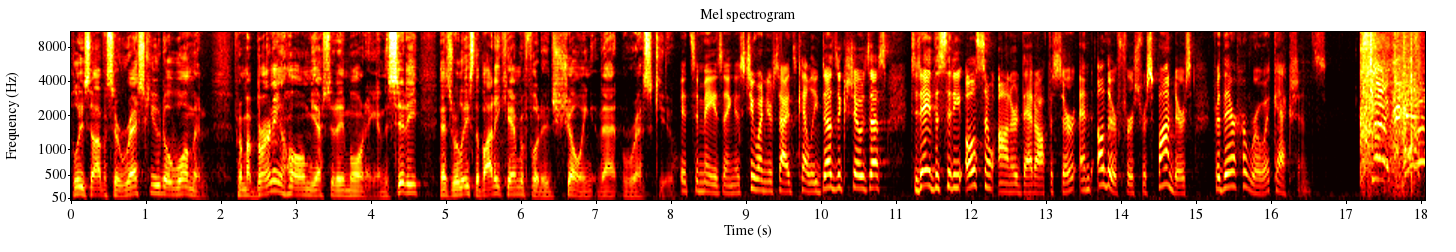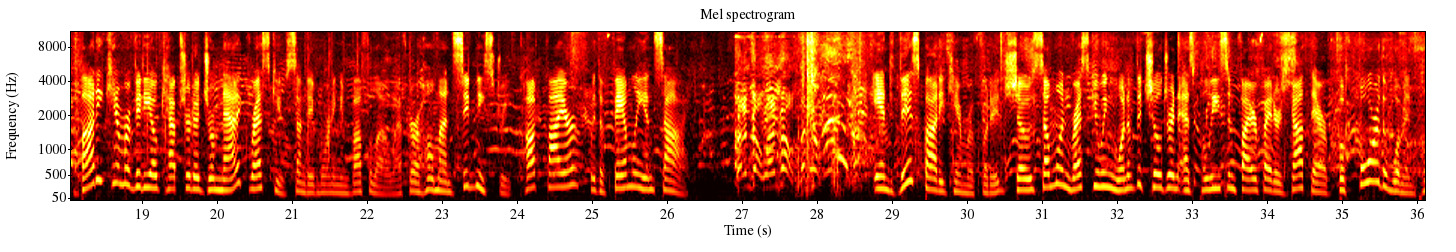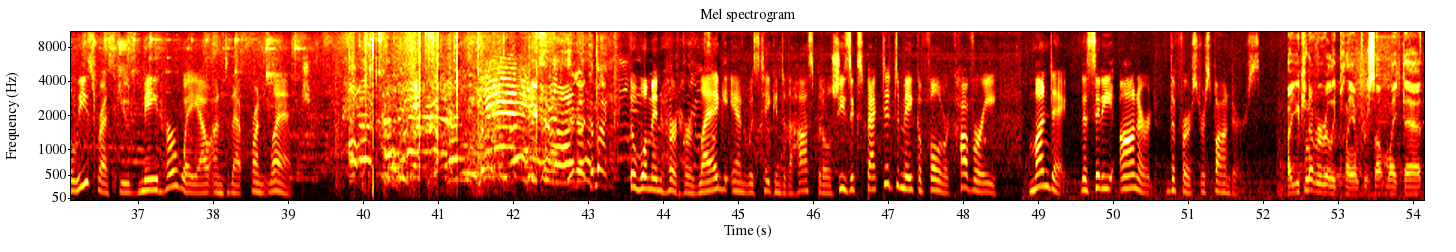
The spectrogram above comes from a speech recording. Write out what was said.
police officer rescued a woman from a burning home yesterday morning, and the city has released the body camera footage showing that rescue. It's amazing. As two on your side's Kelly Dudzik shows us, today the city also honored that officer and other first responders for their heroic actions. Body camera video captured a dramatic rescue Sunday morning in Buffalo after a home on Sydney Street caught fire with a family inside. Let him go, go, let go. And this body camera footage shows someone rescuing one of the children as police and firefighters got there before the woman police rescued made her way out onto that front ledge. The woman hurt her leg and was taken to the hospital. She's expected to make a full recovery. Monday, the city honored the first responders. Uh, you can never really plan for something like that.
